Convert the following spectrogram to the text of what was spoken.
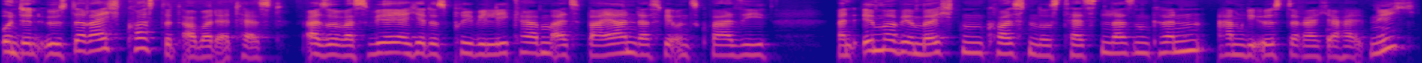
und in Österreich kostet aber der Test. Also was wir ja hier das Privileg haben als Bayern, dass wir uns quasi, wann immer wir möchten, kostenlos testen lassen können, haben die Österreicher halt nicht.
